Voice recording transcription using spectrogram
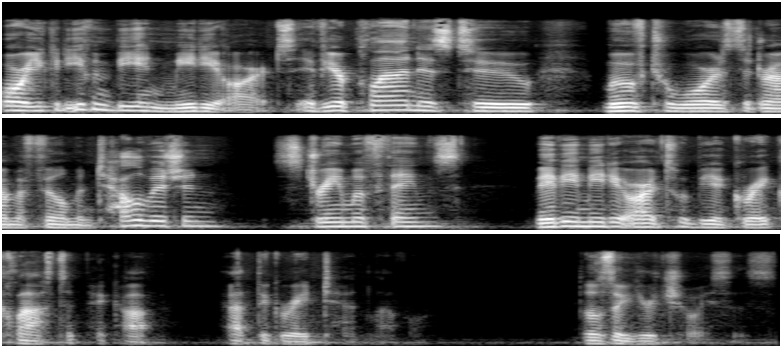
or you could even be in Media Arts. If your plan is to move towards the drama, film, and television stream of things, maybe media arts would be a great class to pick up at the grade 10 level. Those are your choices.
